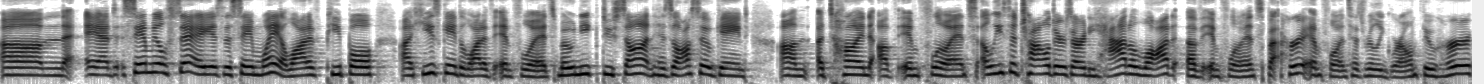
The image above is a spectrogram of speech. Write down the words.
Um, and Samuel Sey is the same way. A lot of people, uh, he's gained a lot of influence. Monique Duson has also gained um, a ton of influence. Alisa Childers already had a lot of influence, but her influence has really grown through her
